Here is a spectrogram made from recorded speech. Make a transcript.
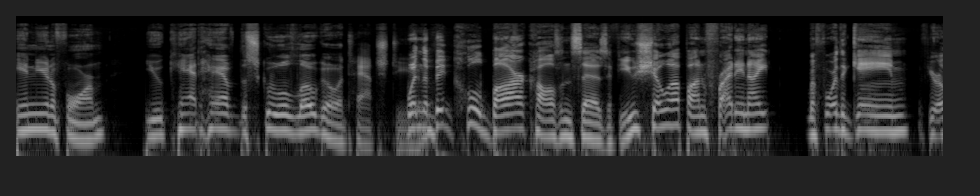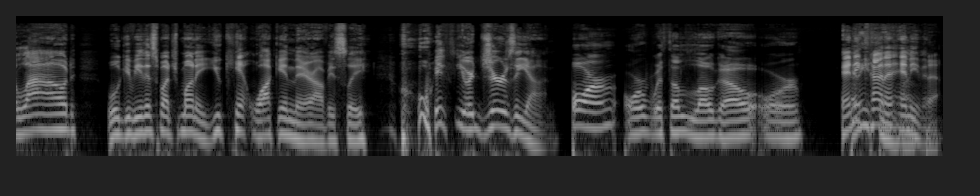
in uniform. You can't have the school logo attached to you. when the big cool bar calls and says, if you show up on Friday night before the game, if you're allowed, we'll give you this much money. You can't walk in there, obviously, with your jersey on. or or with a logo or Any kind of like anything. that.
